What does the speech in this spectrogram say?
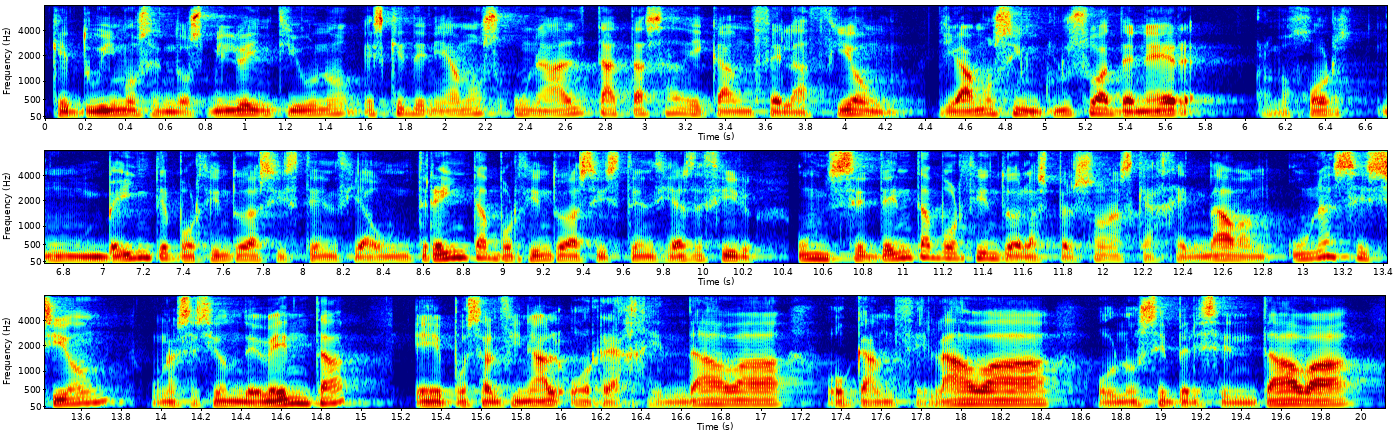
que tuvimos en 2021 es que teníamos una alta tasa de cancelación. Llegamos incluso a tener a lo mejor un 20% de asistencia, un 30% de asistencia, es decir, un 70% de las personas que agendaban una sesión, una sesión de venta, eh, pues al final o reagendaba o cancelaba o no se presentaba.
